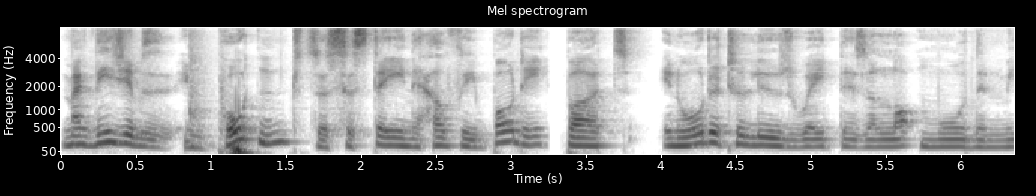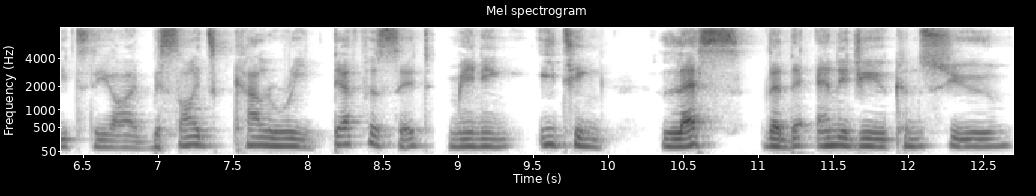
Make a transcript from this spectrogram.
Magnesium is important to sustain a healthy body, but in order to lose weight, there's a lot more than meets the eye. Besides calorie deficit, meaning eating less than the energy you consume,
